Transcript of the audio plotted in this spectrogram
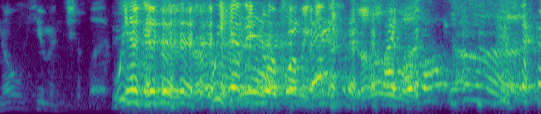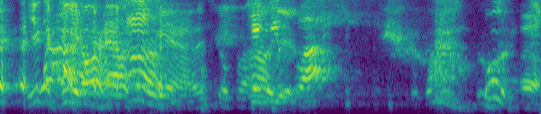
no human should live. We have indoor, we have indoor plumbing. You can, Oh Like my oh, God. you can pee at our house. Oh. Yeah, it's no problem. Can Oh, you fly? Wow. Look, Oh.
